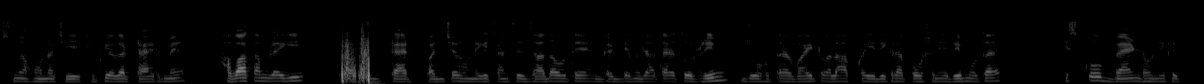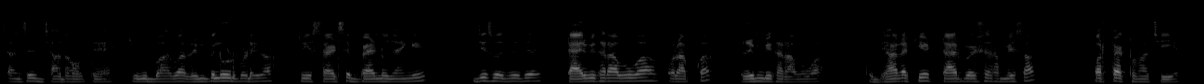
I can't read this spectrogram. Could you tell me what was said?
उसमें होना चाहिए। क्योंकि अगर टायर में हवा कम रहेगी तो टायर पंचर होने के चांसेस ज़्यादा होते हैं, गड्ढे में जाता है तो रिम जो होता है वाइट वाला आपका ये दिख रहा है पोर्शन ये रिम होता है, इसको बैंड होने के चांसेस ज़्यादा होते हैं। क्योंकि बार बार रिम पे लोड पड़ेगा तो ये साइड से बैंड हो जाएँगे, जिस वजह से टायर भी खराब होगा और आपका रिम भी खराब होगा। तो ध्यान रखिए टायर प्रेशर हमेशा परफेक्ट होना चाहिए।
